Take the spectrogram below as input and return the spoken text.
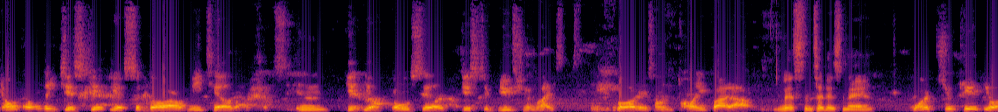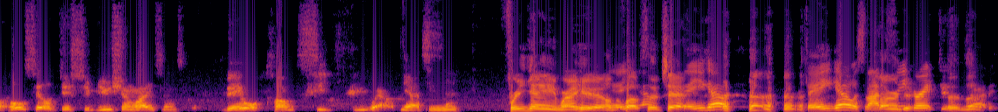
don't only just get your cigar retail license, Mm. get your wholesale distribution license. In Florida, it's only twenty-five dollars. Listen to this man. Once you get your wholesale distribution license, they will come seek you out. Yes. Mm. Free game right here on There the you Puff go. Chat. There you go. There you go. It's not Learned a it. secret. Just got it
